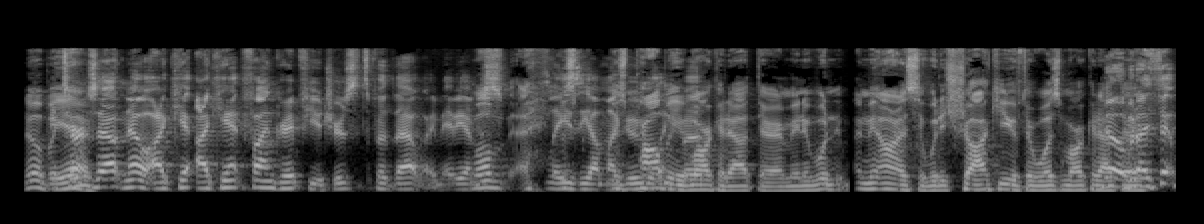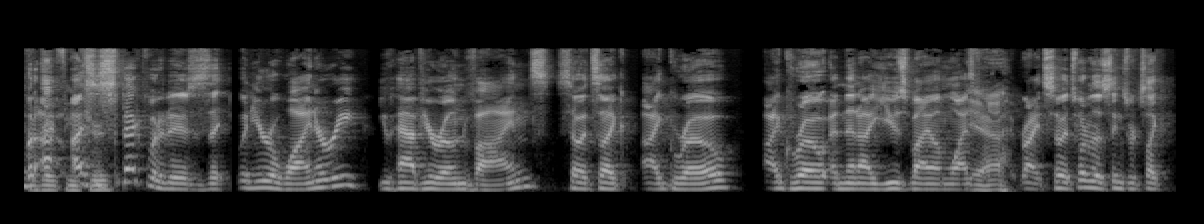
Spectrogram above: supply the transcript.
No, but It yeah. turns out no, I can't I can't find grape futures. Let's put it that way. Maybe I'm just lazy on my There's Googling. probably a but- market out there. I mean, it wouldn't. I mean, honestly, would it shock you if there was a market out there? No, but I think, but I, I suspect what it is is that when you're a winery, you have your own vines. So it's like I grow, I grow, and then I use my own wines. Yeah. Right. So it's one of those things where it's like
